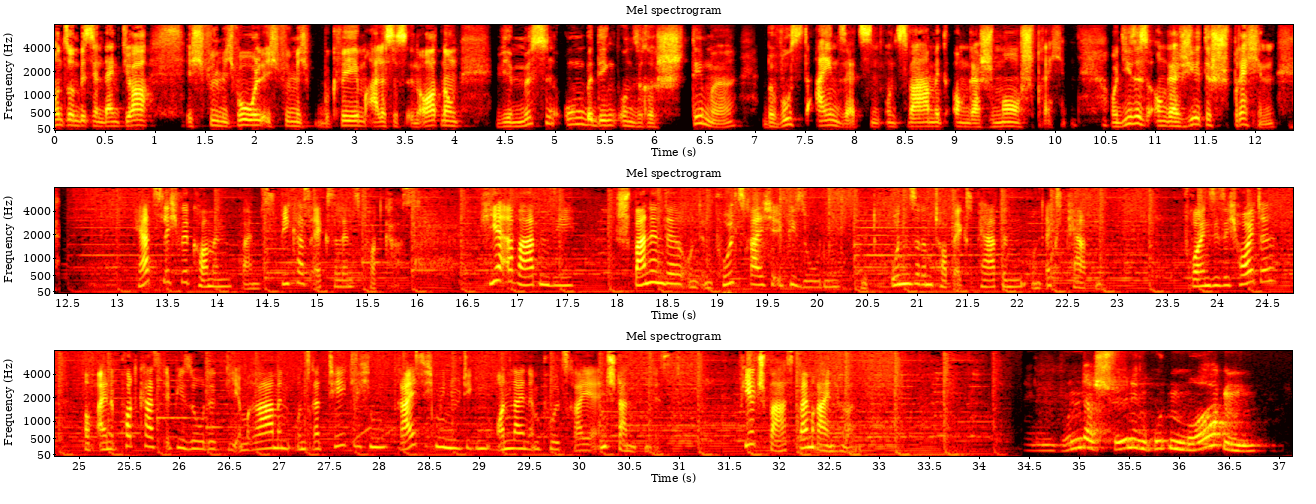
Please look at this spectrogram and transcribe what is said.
und so ein bisschen denkt, ja, ich fühle mich wohl, ich fühle mich bequem, alles ist in Ordnung. Wir müssen unbedingt unsere Stimme bewusst einsetzen und zwar mit Engagement sprechen. Und dieses engagierte Sprechen. Herzlich willkommen beim Speakers Excellence Podcast. Hier erwarten Sie spannende und impulsreiche Episoden mit unseren Top-Expertinnen und Experten. Freuen Sie sich heute auf eine Podcast-Episode, die im Rahmen unserer täglichen 30-minütigen Online-Impulsreihe entstanden ist. Viel Spaß beim Reinhören. Einen wunderschönen guten Morgen.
